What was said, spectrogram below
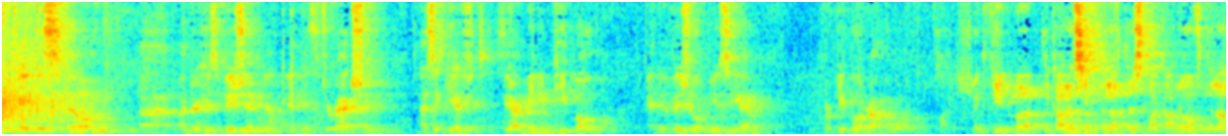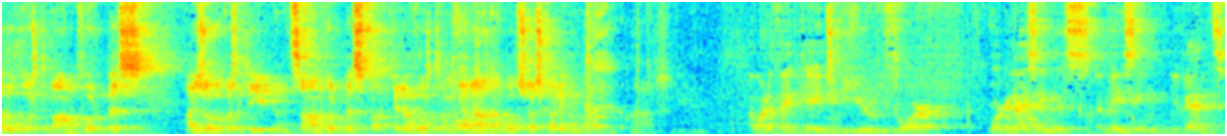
We made this film uh, under his vision and his direction as a gift to the Armenian people and a visual museum for people around the world. Մենք ֆիլմը նկարեցինք նրա տեսլականով, նրա ուղղորդմամբ, որպես այ ժողովրդի ընծան, որպես պատկերավոր թանգարան ամբողջ աշխարհի համար։ want to thank AGBU for organizing this amazing event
